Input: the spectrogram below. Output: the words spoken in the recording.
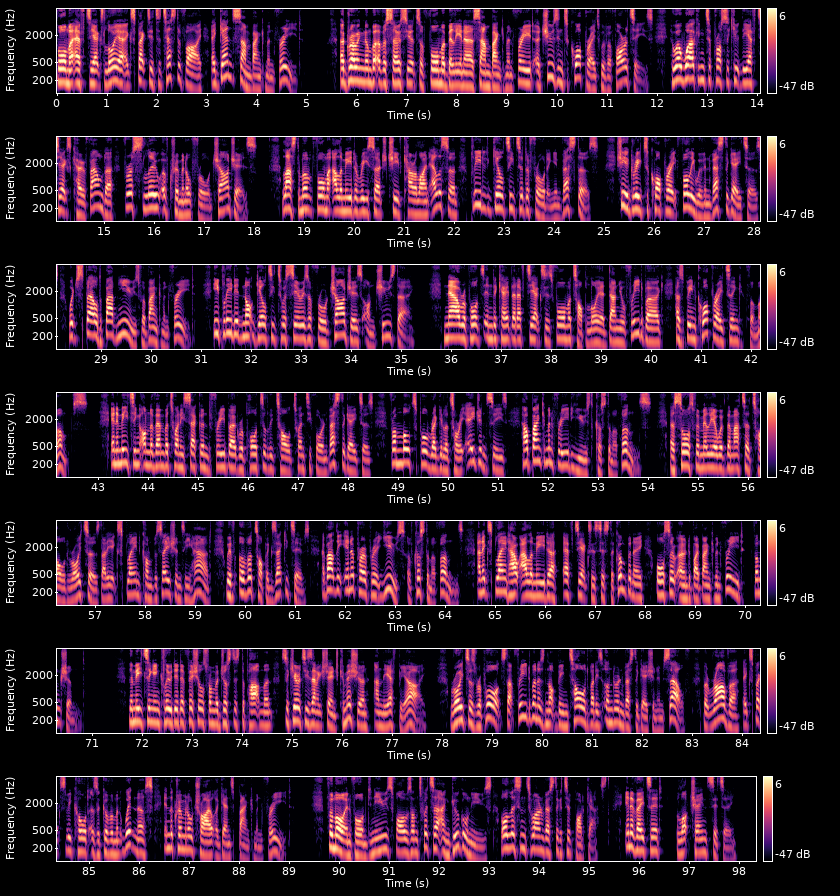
Former FTX lawyer expected to testify against Sam Bankman Fried. A growing number of associates of former billionaire Sam Bankman Fried are choosing to cooperate with authorities, who are working to prosecute the FTX co founder for a slew of criminal fraud charges. Last month, former Alameda Research chief Caroline Ellison pleaded guilty to defrauding investors. She agreed to cooperate fully with investigators, which spelled bad news for Bankman Fried. He pleaded not guilty to a series of fraud charges on Tuesday. Now, reports indicate that FTX's former top lawyer Daniel Friedberg has been cooperating for months. In a meeting on November 22nd, Friedberg reportedly told 24 investigators from multiple regulatory agencies how Bankman Fried used customer funds. A source familiar with the matter told Reuters that he explained conversations he had with other top executives about the inappropriate use of customer funds and explained how Alameda, FTX's sister company, also owned by Bankman Fried, functioned. The meeting included officials from the Justice Department, Securities and Exchange Commission, and the FBI. Reuters reports that Friedman has not been told that he's under investigation himself, but rather expects to be called as a government witness in the criminal trial against Bankman Fried. For more informed news, follow us on Twitter and Google News, or listen to our investigative podcast, Innovated Blockchain City.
